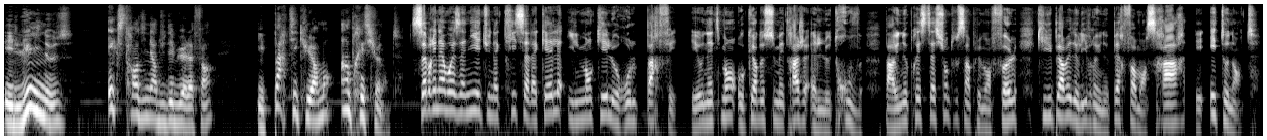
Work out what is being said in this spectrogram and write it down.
est lumineuse, extraordinaire du début à la fin, et particulièrement impressionnante. Sabrina Wazani est une actrice à laquelle il manquait le rôle parfait. Et honnêtement, au cœur de ce métrage, elle le trouve, par une prestation tout simplement folle qui lui permet de livrer une performance rare et étonnante.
